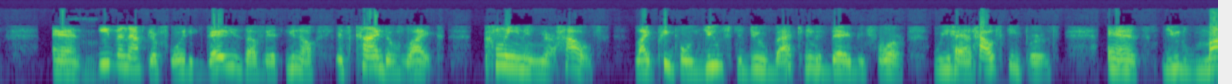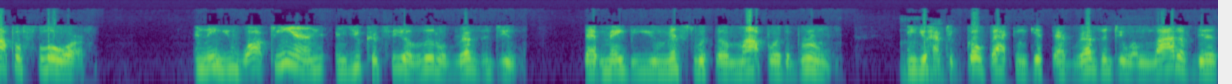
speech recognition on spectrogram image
And mm-hmm. even after 40 days of it, you know, it's kind of like cleaning your house like people used to do back in the day before we had housekeepers. And you'd mop a floor, and then you walk in and you could see a little residue that maybe you missed with the mop or the broom. And you have to go back and get that residue. A lot of this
